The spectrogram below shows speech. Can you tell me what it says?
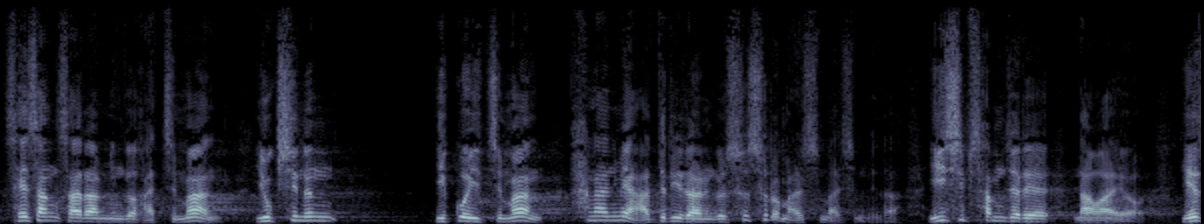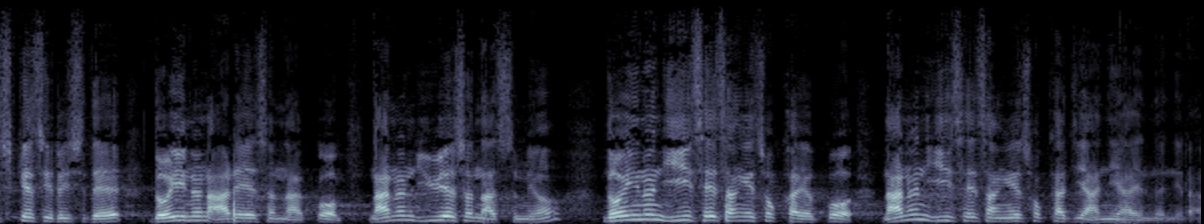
세상 사람인 것 같지만 육신은 있고 있지만 하나님의 아들이라는 걸 스스로 말씀하십니다. 23절에 나와요. 예수께서 이르시되 너희는 아래에서 났고 나는 위에서 났으며 너희는 이 세상에 속하였고 나는 이 세상에 속하지 아니하였느니라.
